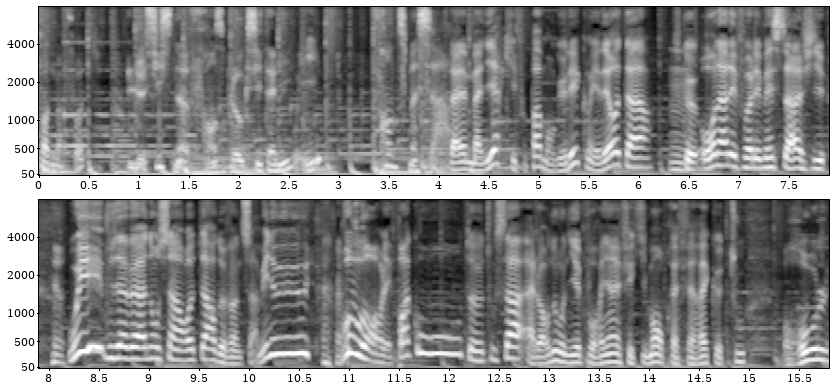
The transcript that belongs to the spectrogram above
Pas de ma faute. Le 6-9 France Bleu Occitanie, Oui. France Massard. De la même manière qu'il faut pas m'engueuler quand il y a des retards. Parce Hmm. que on a des fois les messages qui disent, Oui, vous avez annoncé un retard de 25 minutes, vous vous rendez pas compte, euh, tout ça. Alors nous, on n'y est pour rien. Effectivement, on préférait que tout roule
